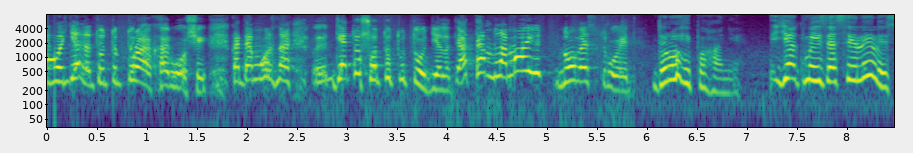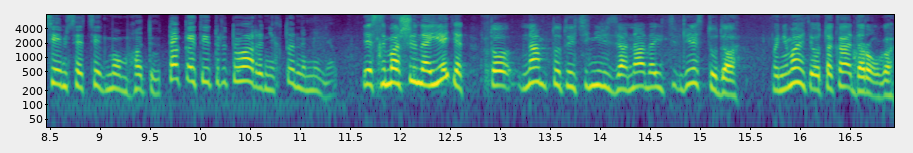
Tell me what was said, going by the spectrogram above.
его делать, тут тротуар хороший, когда можно э, где-то что-то тут делать. А там ломают, новое строят. Дороги погані. Як ми і заселили в 77-му году, так і тротуари ніхто не міняв. Если машина едет, то нам тут идти нельзя, надо идти, лезть туда. Понимаете, вот такая дорога.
